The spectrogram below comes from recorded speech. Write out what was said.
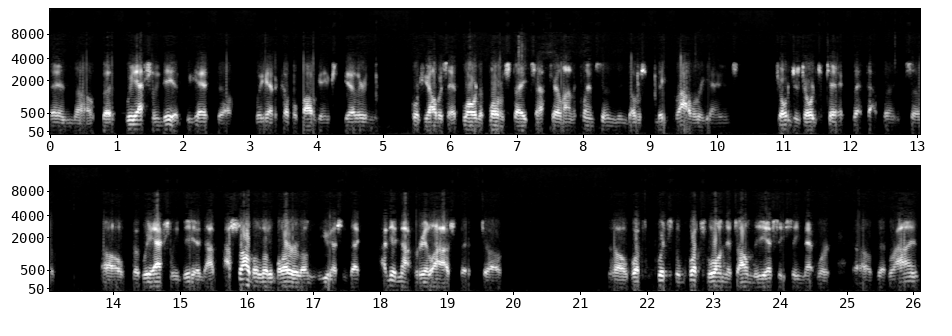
and uh, but we actually did. We had uh, we had a couple ball games together, and of course, you always had Florida, Florida State, South Carolina, Clemson, and those big rivalry games. Georgia, Georgia Tech, that type of thing. So, uh, but we actually did. I, I saw the little blurb on the U.S. Today. I did not realize that. Uh, uh, what's what's the what's the one that's on the SEC network? Uh, that Ryan.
